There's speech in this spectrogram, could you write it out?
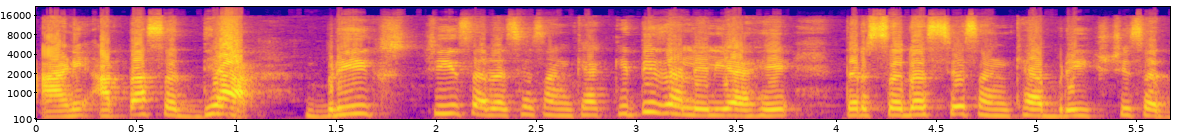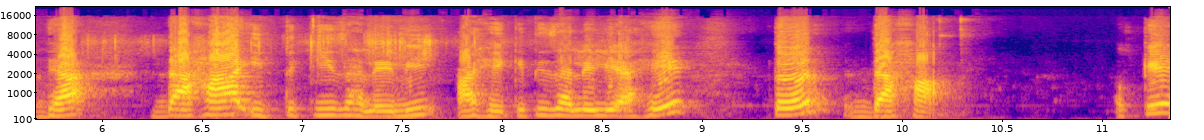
आणि आता सध्या ब्रिक्सची सदस्य संख्या किती झालेली आहे? तर सदस्य संख्या ब्रिक्सची सध्या दहा इतकी झालेली आहे. किती झालेली आहे? तर दहा. ओके?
